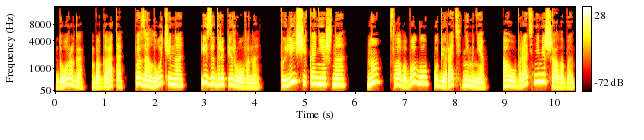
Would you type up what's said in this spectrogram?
дорого, богато, позолочено и задрапировано. Пылище, конечно, но, слава богу, убирать не мне. А убрать не мешало бы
